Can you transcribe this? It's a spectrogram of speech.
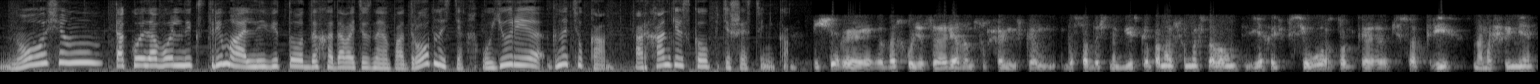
ну, в общем, такой довольно экстремальный вид отдыха. Давайте узнаем подробности у Юрия Гнатюка, архангельского путешественника. Пещеры находятся рядом с Архангельском, достаточно близко по нашим масштабам. Ехать всего только часа три на машине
